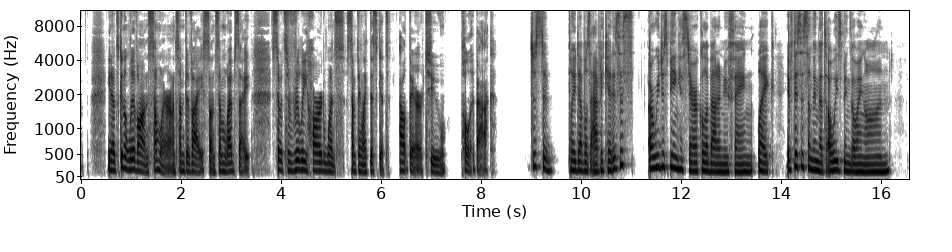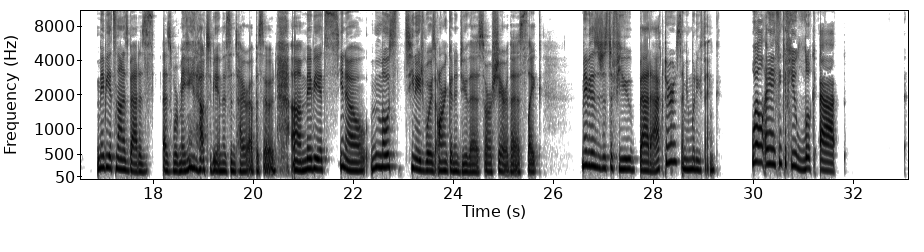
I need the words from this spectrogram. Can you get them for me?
You know, it's going to live on somewhere on some device, on some website. So it's really hard once something like this gets out there to pull it back just to play devil's advocate, is this are we just being hysterical about a new thing? Like if this is something that's always been going on, maybe it's not as bad as as we're making it out to be in this entire episode. Um, maybe it's you know most teenage boys aren't going to do this or share this. Like maybe this is just a few bad actors. I mean, what do you think? Well, I, mean, I think if you look at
